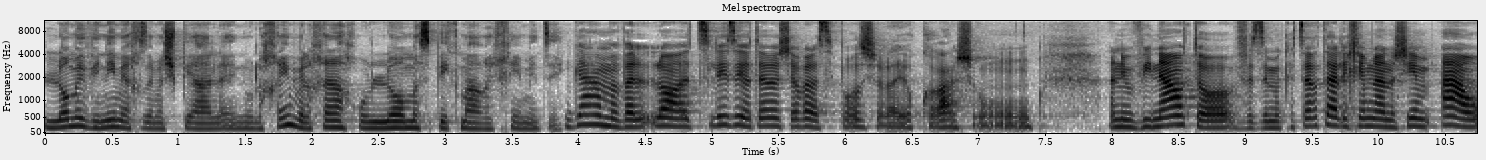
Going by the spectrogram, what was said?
לא מבינים איך זה משפיע עלינו לחיים, ולכן אנחנו לא מספיק מעריכים את זה. גם, אבל לא, אצלי זה יותר יושב על הסיפור הזה של היוקרה, שהוא... אני מבינה אותו, וזה מקצר תהליכים לאנשים, אה,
